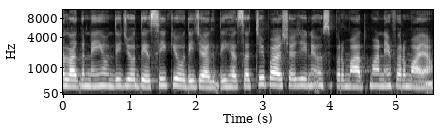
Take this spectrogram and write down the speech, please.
ਅਲੱਗ ਨਹੀਂ ਹੁੰਦੀ, ਜੋ ਦੇਸੀ ਘਿਓ ਦੀ ਜਗਦੀ ਹੈ। ਸੱਚੇ ਪਾਤਸ਼ਾਹ ਜੀ ਨੇ ਉਸ ਪਰਮਾਤਮਾ ਨੇ ਫਰਮਾਇਆ,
